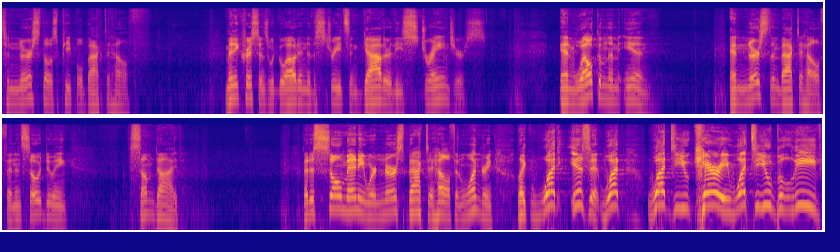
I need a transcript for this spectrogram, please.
to nurse those people back to health. many Christians would go out into the streets and gather these strangers and welcome them in and nurse them back to health. And in so doing, some died. But as so many were nursed back to health and wondering, like, what is it? What, what do you carry? What do you believe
